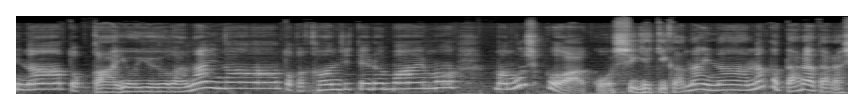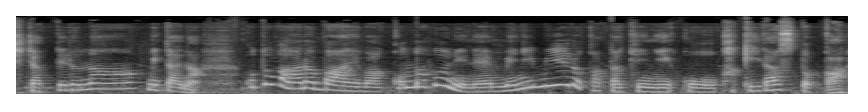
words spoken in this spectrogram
いなとか余裕がないなとか感じてる場合も、まあ、もしくはこう刺激がないななんかダラダラしちゃってるなみたいなことがある場合はこんな風にね目に見える形にこう書き出すとか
